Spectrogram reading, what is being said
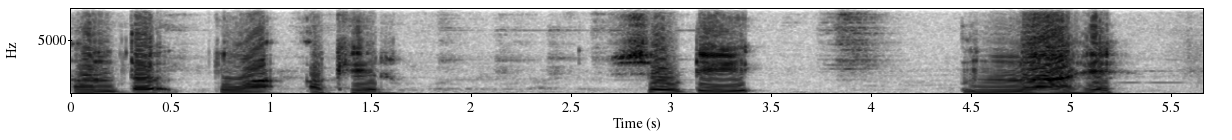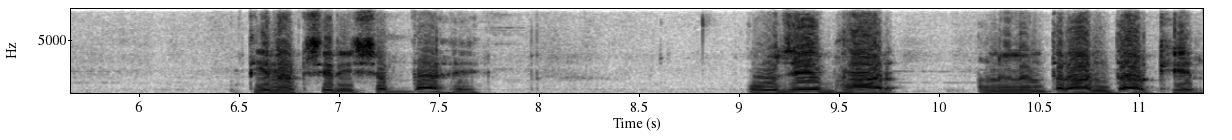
अंत किंवा अखेर. शेवटी न आहे तीन अक्षरी शब्द आहे. ओजे भार आणि नंतर अंत अखेर.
